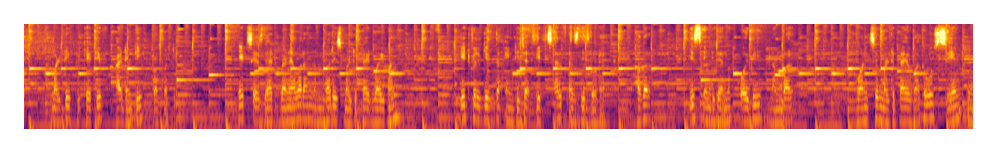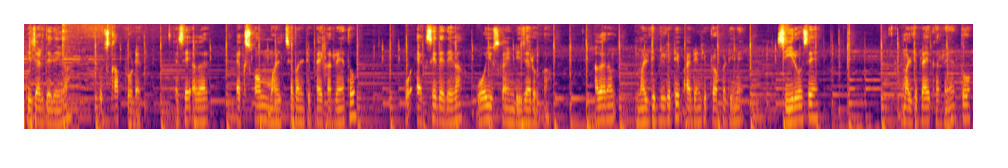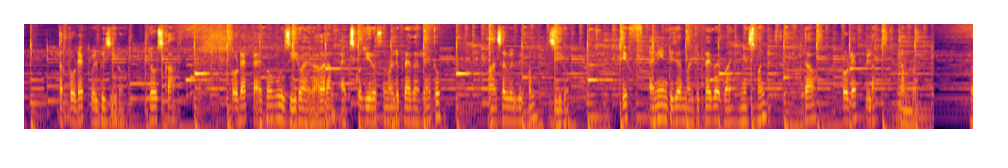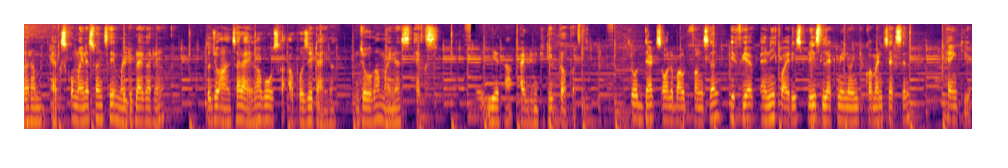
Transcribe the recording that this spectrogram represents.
multiplicative identity property it says that whenever a number is multiplied by one it will give the integer itself as the product अगर इस इंटीजर में कोई भी number one से multiply होगा तो वो same integer दे देगा उसका प्रोडक्ट। जैसे अगर एक्स को हम मल्ट से मल्टीप्लाई कर रहे हैं तो वो एक्स ही दे देगा वो ही उसका इंटीजर होगा। अगर हम मल्टीप्लिकेटिव आइडेंटिटी प्रॉपर्टी में ज़ीरो से मल्टीप्लाई कर रहे हैं तो the product will be zero. जो उसका प्रोडक्ट आएगा वो ज़ीरो आएगा। अगर हम एक्स को ज़ीरो से मल्टीप्लाई कर रहे हैं तो answer will become zero. if any integer multiplied by y means one the product will number. अगर हम x को माइनस वन से मल्टीप्लाई कर रहे हैं तो जो आंसर आएगा, वो उसका अपोजिट आएगा, जो होगा माइनस एक्स ये था identity property so that's all about function if you have any queries please let me know in comment section thank you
